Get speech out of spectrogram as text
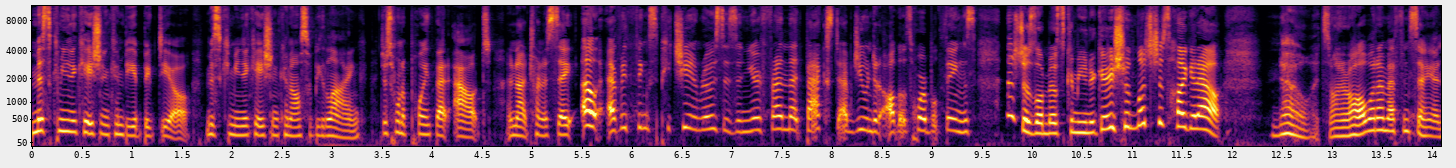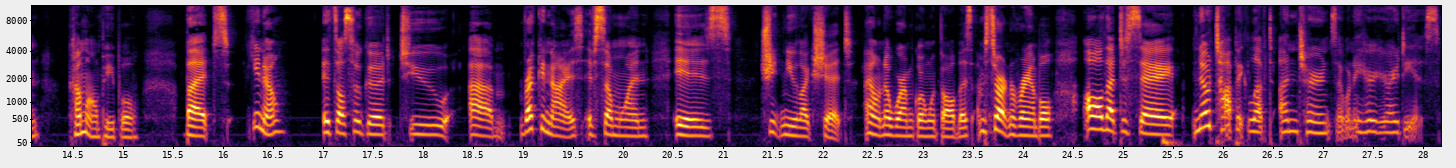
Miscommunication can be a big deal. Miscommunication can also be lying. Just want to point that out. I'm not trying to say, oh, everything's peachy and roses and your friend that backstabbed you and did all those horrible things. That's just a miscommunication. Let's just hug it out. No, it's not at all what I'm effing saying. Come on, people. But, you know, it's also good to um, recognize if someone is treating you like shit. I don't know where I'm going with all this. I'm starting to ramble. All that to say, no topic left unturned, so I want to hear your ideas.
